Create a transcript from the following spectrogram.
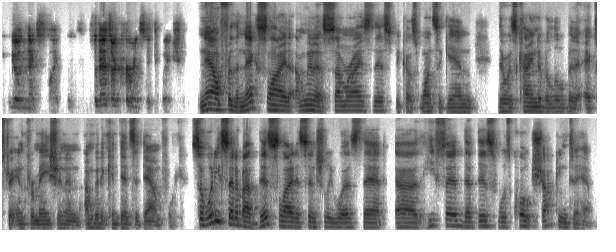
You can go to the next slide, please. So that's our current situation. Now, for the next slide, I'm going to summarize this because once again, there was kind of a little bit of extra information, and I'm going to condense it down for you. So, what he said about this slide essentially was that uh, he said that this was, quote, shocking to him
